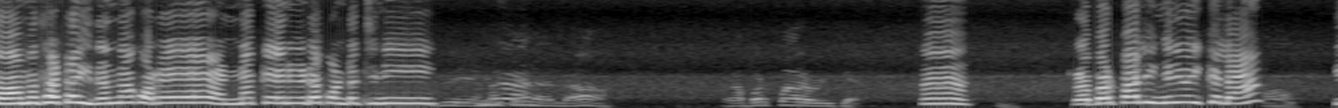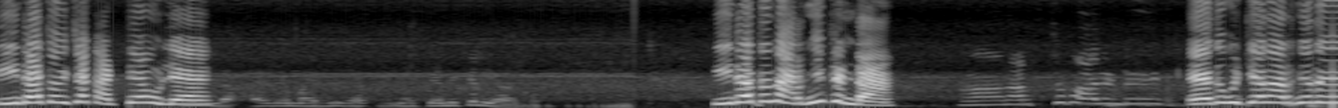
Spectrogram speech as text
തോമസ് ഏട്ടാ ഇതെന്നാ കൊറേ എണ്ണക്കേനീടെ കൊണ്ടച്ചിനി? റബ്ബർ പാൽ ഇങ്ങനെ ഒഴിക്കലാ? ഇതിന്റെ ഇതിന്റെ അകത്ത് ഒഴിച്ചാ കട്ടയാവൂലേ ഇതിന്റെ ഇതിന്റെ അകത്ത് നിറഞ്ഞിട്ടുണ്ടാ? ഏത് കുറ്റിയാ നിറഞ്ഞത്?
